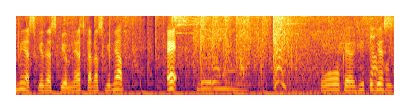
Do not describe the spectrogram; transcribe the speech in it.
ini ya skillnya skillnya sekarang skillnya eh oh kayak gitu guys oke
